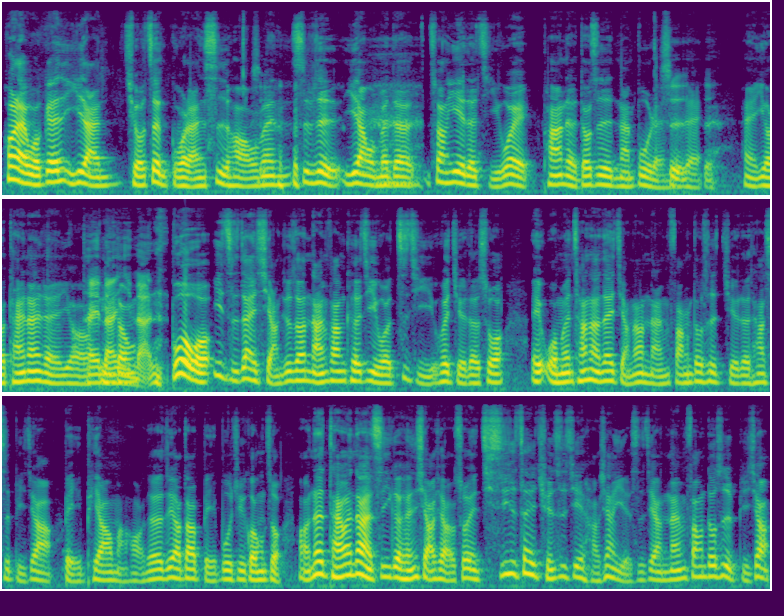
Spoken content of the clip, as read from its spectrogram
后来我跟怡然求证，果然是哈，我们是不是怡然？我们的创业的几位 partner 都是南部人，对不对？哎，有台南人，有台南以南。不过我一直在想，就是说南方科技，我自己会觉得说，哎，我们常常在讲到南方，都是觉得它是比较北漂嘛，哈，就是要到北部去工作。哦，那台湾当然是一个很小小的，所以其实，在全世界好像也是这样，南方都是比较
